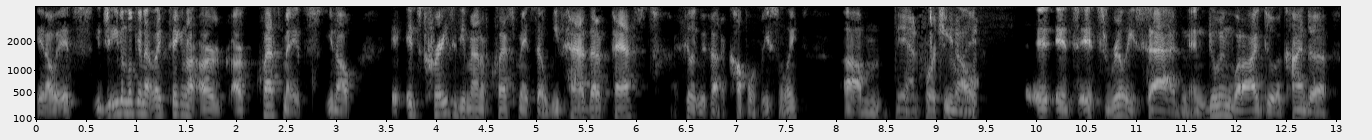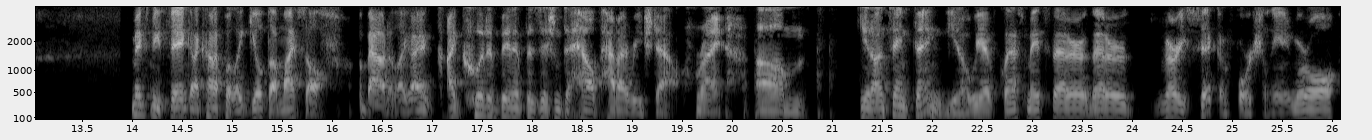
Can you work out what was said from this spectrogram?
You know, it's even looking at like taking our, our, our classmates, you know, it, it's crazy the amount of classmates that we've had that have passed. I feel like we've had a couple recently. Um, yeah, unfortunately, you know, it, it's it's really sad. And, and doing what I do, it kind of makes me think, and I kind of put like guilt on myself about it. Like I I could have been in a position to help had I reached out, right? Um, you know, and same thing. You know, we have classmates that are that are very sick, unfortunately, and we're all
